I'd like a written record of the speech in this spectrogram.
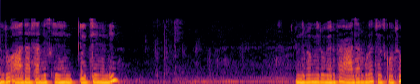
మీరు ఆధార్ సర్వీస్కి క్లిక్ చేయండి. ఇందులో మీరు వెరిఫై ఆధార్ కూడా చేసుకోవచ్చు.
